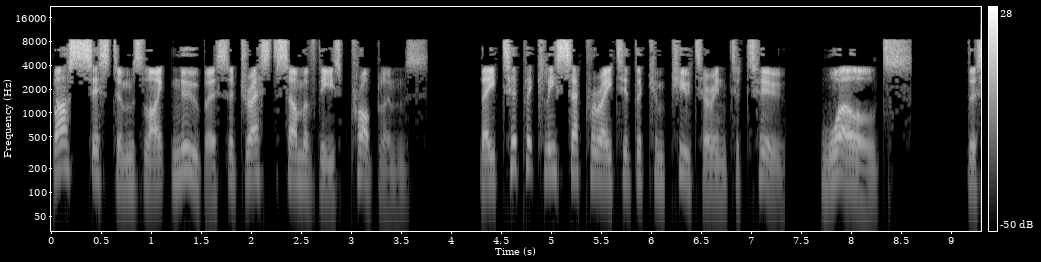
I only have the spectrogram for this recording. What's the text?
bus systems like Nubus addressed some of these problems. They typically separated the computer into two worlds, the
